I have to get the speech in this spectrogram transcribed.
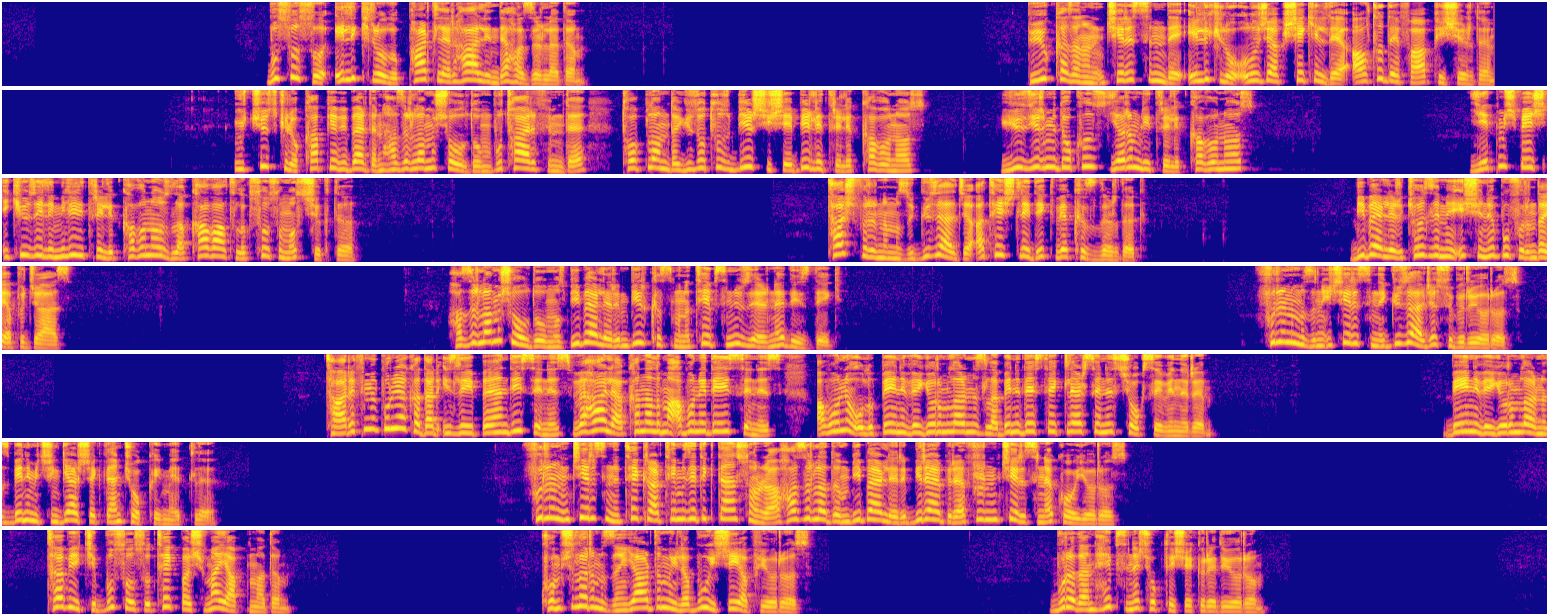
Bu sosu 50 kiloluk partiler halinde hazırladım. Büyük kazanın içerisinde 50 kilo olacak şekilde 6 defa pişirdim. 300 kilo kapya biberden hazırlamış olduğum bu tarifimde toplamda 131 şişe 1 litrelik kavanoz, 129 yarım litrelik kavanoz, 75-250 mililitrelik kavanozla kahvaltılık sosumuz çıktı. Taş fırınımızı güzelce ateşledik ve kızdırdık. Biberleri közleme işini bu fırında yapacağız. Hazırlamış olduğumuz biberlerin bir kısmını tepsinin üzerine dizdik. Fırınımızın içerisinde güzelce süpürüyoruz. Tarifimi buraya kadar izleyip beğendiyseniz ve hala kanalıma abone değilseniz abone olup beğeni ve yorumlarınızla beni desteklerseniz çok sevinirim. Beğeni ve yorumlarınız benim için gerçekten çok kıymetli. Fırının içerisini tekrar temizledikten sonra hazırladığım biberleri birer birer fırın içerisine koyuyoruz. Tabii ki bu sosu tek başıma yapmadım. Komşularımızın yardımıyla bu işi yapıyoruz. Buradan hepsine çok teşekkür ediyorum.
